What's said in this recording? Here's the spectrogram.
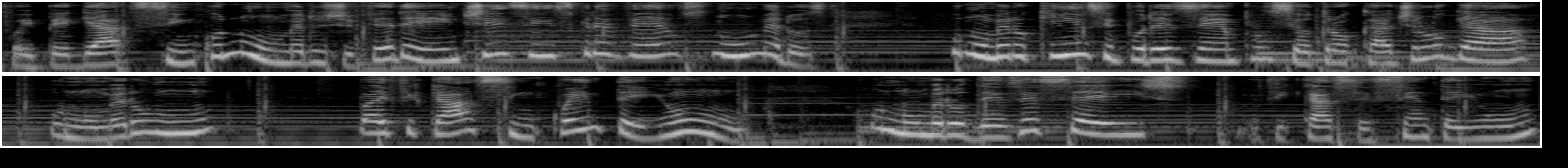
Foi pegar cinco números diferentes e escrever os números. O número 15, por exemplo, se eu trocar de lugar, o número 1 vai ficar 51. O número 16 vai ficar 61.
